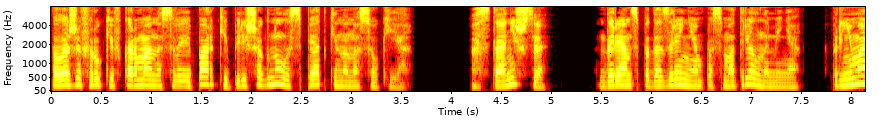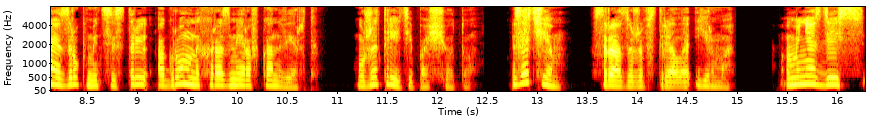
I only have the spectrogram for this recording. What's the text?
Положив руки в карманы своей парки, перешагнула с пятки на носок я. «Останешься?» Дариан с подозрением посмотрел на меня, принимая из рук медсестры огромных размеров конверт. Уже третий по счету. «Зачем?» — сразу же встряла Ирма. «У меня здесь...»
